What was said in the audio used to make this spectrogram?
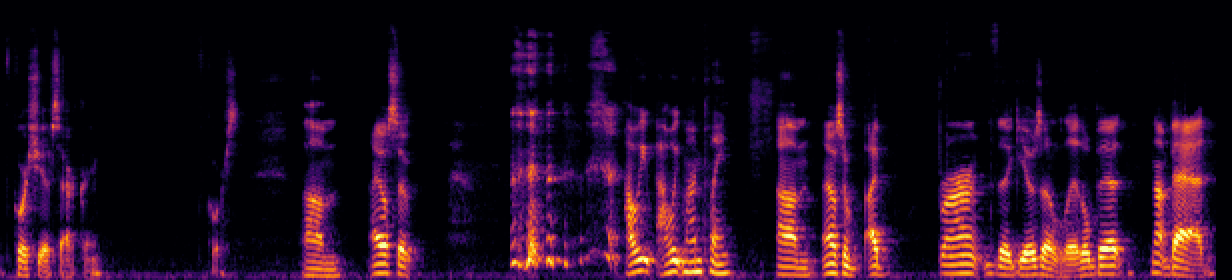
Of course, you have sour cream. Course. Um, I also I'll eat I'll eat mine plain. Um, I also I burnt the gyoza a little bit, not bad,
